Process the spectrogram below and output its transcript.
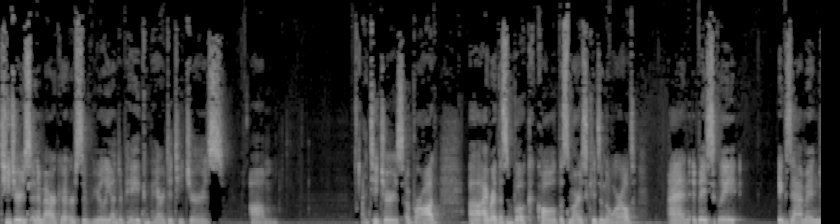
teachers in America are severely underpaid compared to teachers um, teachers abroad. Uh, I read this book called "The Smartest Kids in the World," and it basically examined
